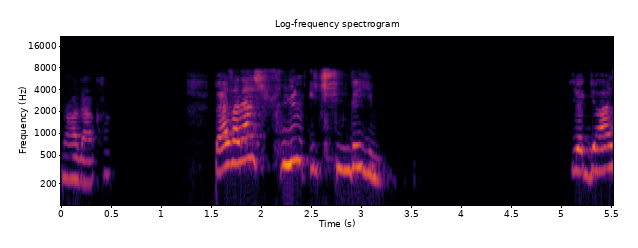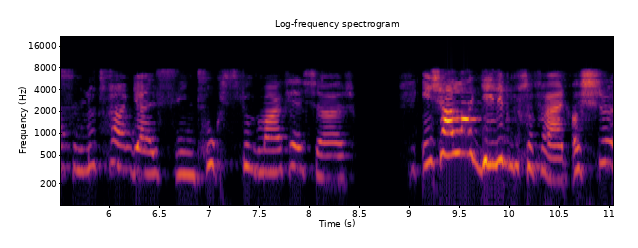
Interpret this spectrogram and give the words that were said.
Ne alaka? Ben zaten suyun içindeyim. Ya gelsin lütfen gelsin. Çok istiyorum arkadaşlar. İnşallah gelir bu sefer. Aşırı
